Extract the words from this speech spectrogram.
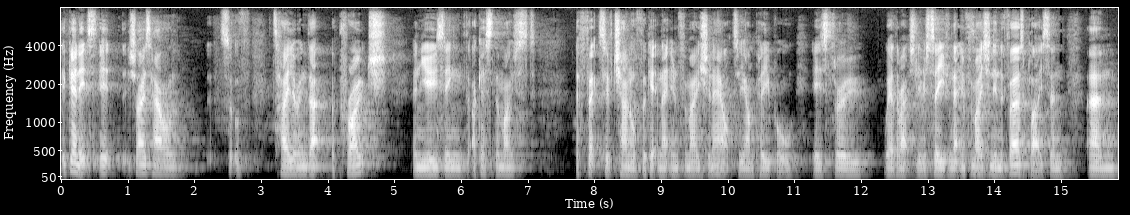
again, it's it shows how sort of tailoring that approach and using, I guess, the most effective channel for getting that information out to young people is through where they're actually receiving that information in the first place. And um,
